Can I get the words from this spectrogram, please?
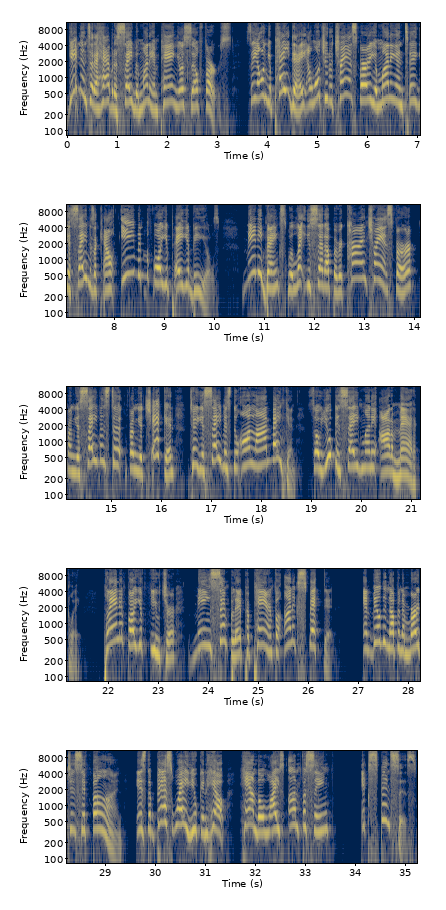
Getting into the habit of saving money and paying yourself first. See, on your payday, I want you to transfer your money into your savings account even before you pay your bills. Many banks will let you set up a recurring transfer from your savings to from your checking to your savings through online banking so you can save money automatically. Planning for your future means simply preparing for unexpected and building up an emergency fund is the best way you can help handle life's unforeseen expenses.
